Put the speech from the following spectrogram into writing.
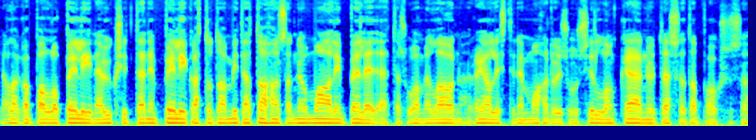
jalkapallopelinä yksittäinen peli, katsotaan mitä tahansa, ne on maalin pelejä, että Suomella on realistinen mahdollisuus. Silloin käänny tässä tapauksessa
